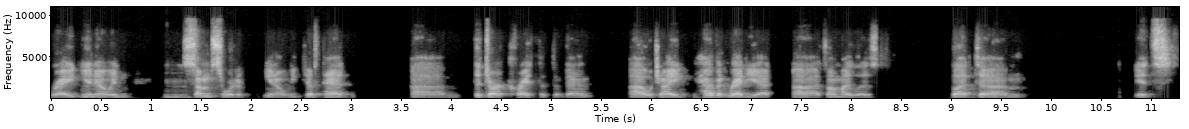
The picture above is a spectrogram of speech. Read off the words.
right? You know, in Mhm. some sort of, you know, we just had um the Dark Crisis event, uh, which I haven't read yet. Uh, it's on my list, but um, it's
